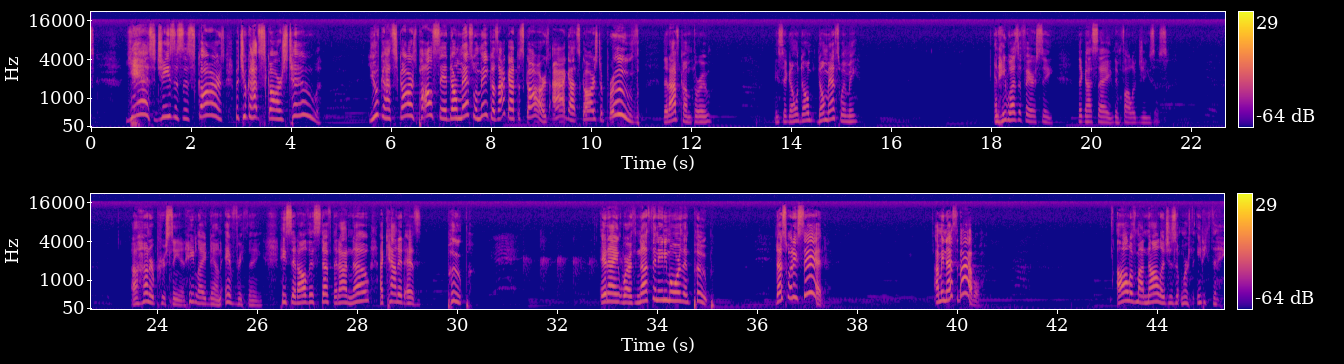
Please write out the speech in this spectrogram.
Yes, Jesus' scars, but you got scars too. You've got scars. Paul said, Don't mess with me because I got the scars. I got scars to prove that I've come through. He said, Don't, don't, don't mess with me. And he was a Pharisee that got saved and followed Jesus. A hundred percent. He laid down everything. He said, All this stuff that I know, I counted as poop. It ain't worth nothing any more than poop. That's what he said. I mean, that's the Bible. All of my knowledge isn't worth anything.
